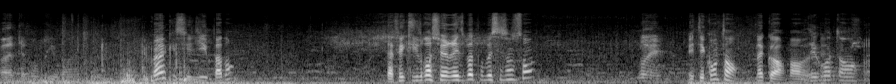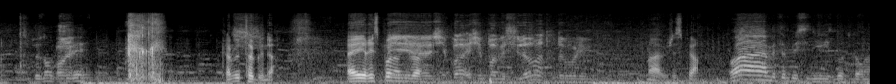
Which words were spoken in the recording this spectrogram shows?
Ouais t'as compris voilà. Quoi? Qu'est-ce qu'il dit? Pardon? T'as fait clic droit sur les bot pour baisser son son? Ouais. Et t'es content D'accord. T'es euh, content Espèce d'enculé Calme-toi, Gunnar. Allez, respawn, on y va. euh, j'ai pas, j'ai pas baissé le vôtre de volume. Ouais, j'espère. Ouais mais t'as baissé les risques quand même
